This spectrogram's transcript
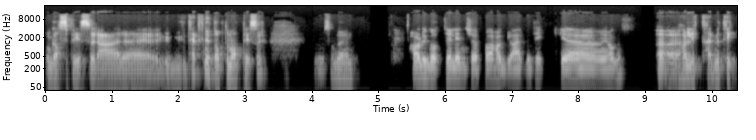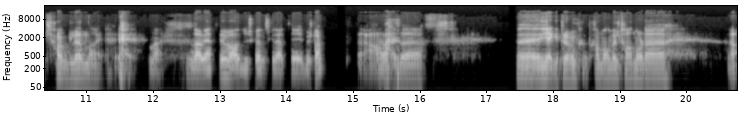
og, gasspriser er uh, tett knyttet opp til matpriser. Så det Har du gått til innkjøp av hagle og hermetikk, Johannes? Uh, har litt hermetikk. Hagle, nei. nei. Da vet vi hva du skal ønske deg til bursdag? Ja, nei, det, Jegerprøven kan man vel ta når det Ja,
